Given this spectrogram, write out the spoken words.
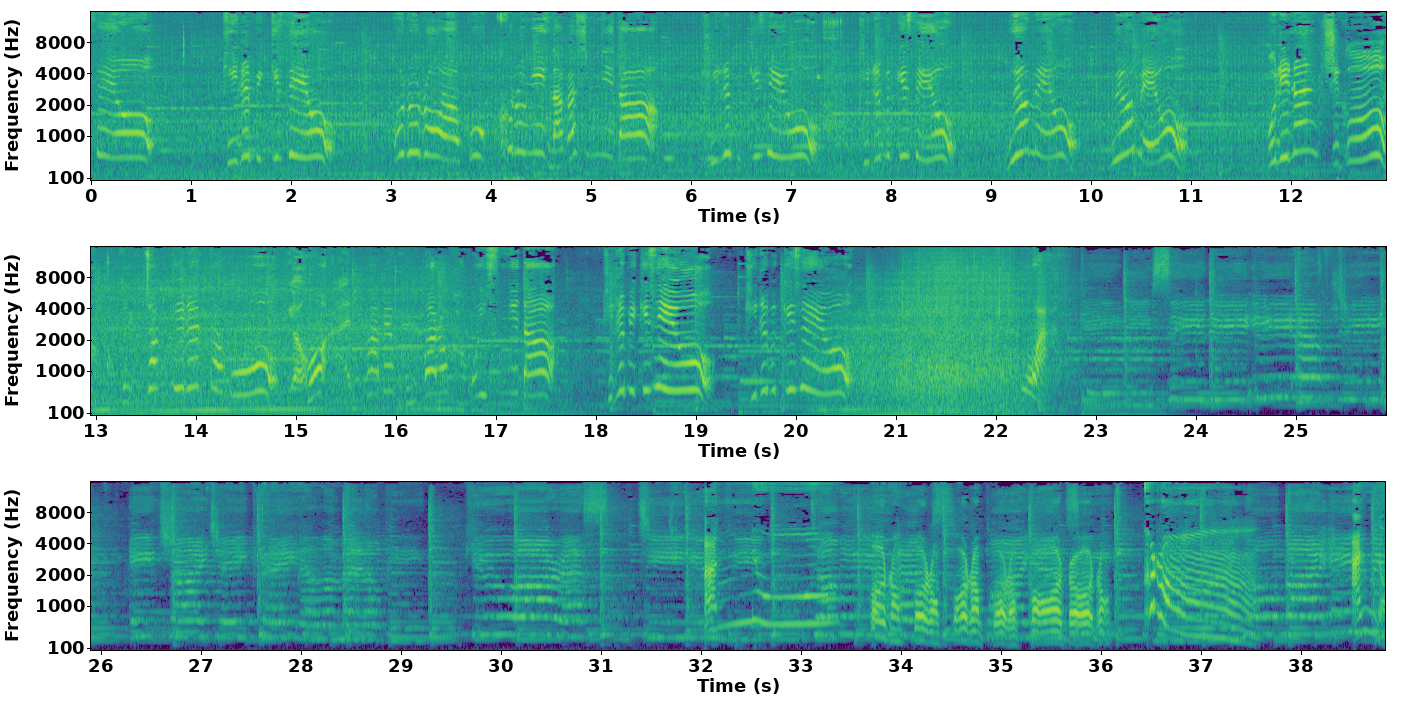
비키세요. 길을 비키세요. 뽀로로하고 크롱이 나갔습니다. 길을 비키세요. 길을 비키세요. 위험해요. 위험해요. 우리는 지금 굴착기를 타고 영어 알파벳 공부하러 가고 있습니다. 길을 비키세요. 길을 비키세요. 우와. 뽀롱 뽀롱 뽀롱 뽀롱 뽀로롱 크롱. 안녕.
